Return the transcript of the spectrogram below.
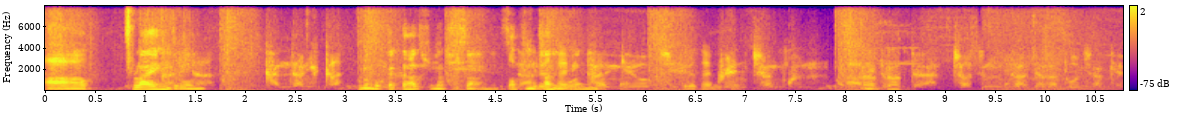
아 플라잉 드론. 드론 너 뺐다가 존나 비싸네. 서핑 타는 거 좋았다. 그래 타임 좋았어. 괜찮군. 알아들었다. 저승사자가 도착했다.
